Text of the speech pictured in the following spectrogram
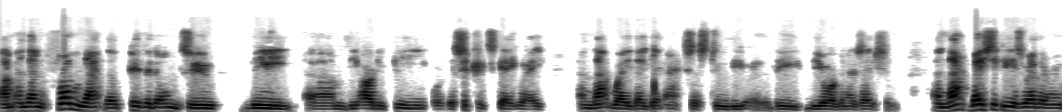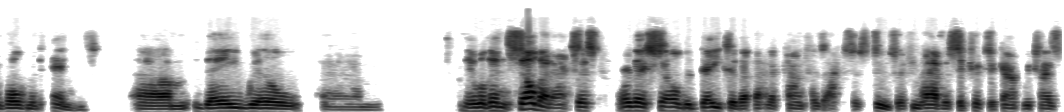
Um, and then from that, they'll pivot onto the um, the RDP or the Citrix gateway, and that way they get access to the uh, the the organization. And that basically is where their involvement ends. Um, they will um, they will then sell that access, or they sell the data that that account has access to. So if you have a Citrix account which has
